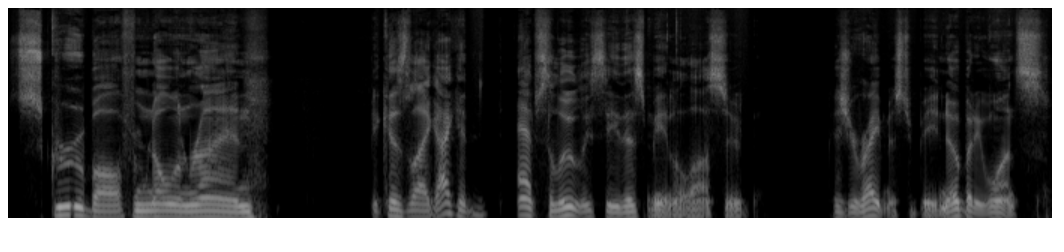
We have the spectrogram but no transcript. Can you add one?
screwball from Nolan Ryan because, like, I could absolutely see this being a lawsuit. Because you're right, Mr. B. Nobody wants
